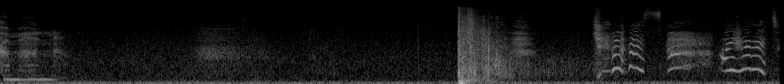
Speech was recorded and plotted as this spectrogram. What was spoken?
Come on. Yes! I hit it!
